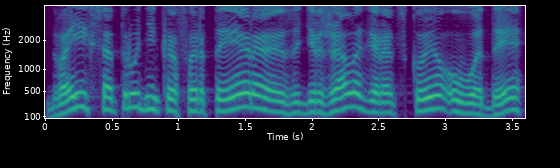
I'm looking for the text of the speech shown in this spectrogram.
Двоих сотрудников РТР задержало городское УВД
